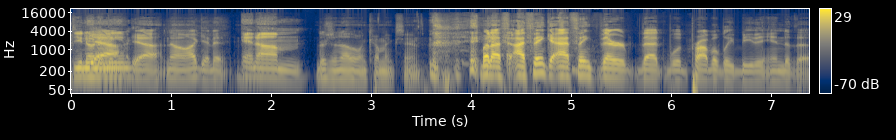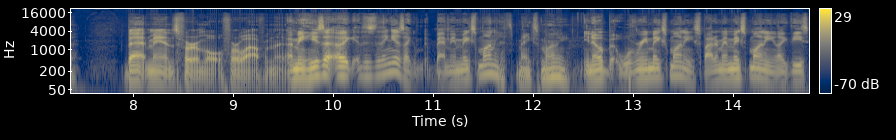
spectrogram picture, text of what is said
Do you know yeah. what I mean? Yeah. No, I get it. And um, There's another one coming soon. but I, th- I think I think there that would probably be the end of the Batman's for a mo- for a while from that. I mean, he's a, like this thing is like Batman makes money. it makes money. You know, but Wolverine makes money. Spider Man makes money. Like these,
